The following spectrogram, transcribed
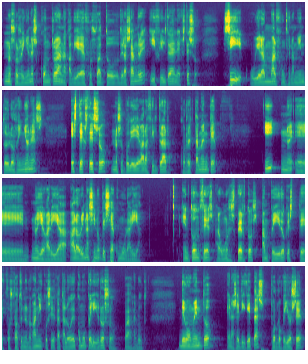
nuestros riñones controlan la cantidad de fosfato de la sangre y filtran el exceso. Si hubiera un mal funcionamiento de los riñones, este exceso no se podía llegar a filtrar correctamente y no, eh, no llegaría a la orina, sino que se acumularía. Entonces, algunos expertos han pedido que este fosfato inorgánico se catalogue como peligroso para la salud. De momento, en las etiquetas, por lo que yo sé,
